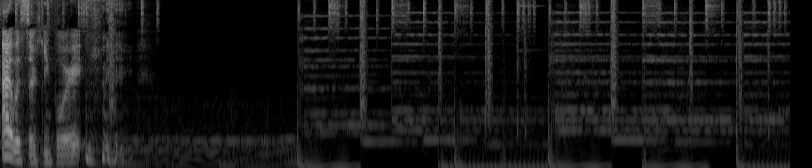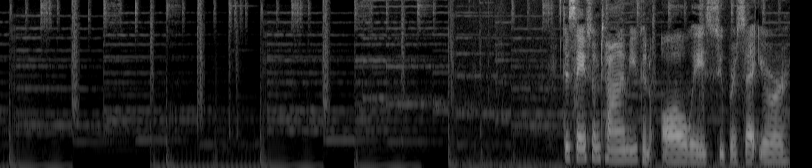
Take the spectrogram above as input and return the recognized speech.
I was searching for it. To save some time, you can always superset your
